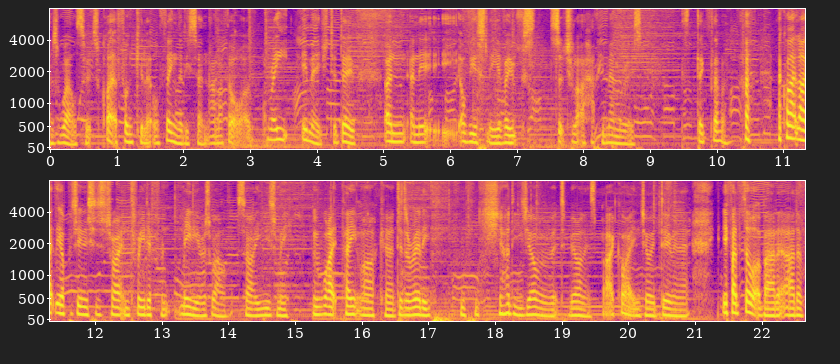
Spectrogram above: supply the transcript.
as well. So it's quite a funky little thing that he sent, and I thought, what a great image to do, and and it, it obviously evokes such a lot of happy memories. It's dead clever. I quite like the opportunity to try it in three different media as well. So I used me white paint marker, did a really shoddy job of it to be honest, but I quite enjoyed doing it. If I'd thought about it, I'd have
